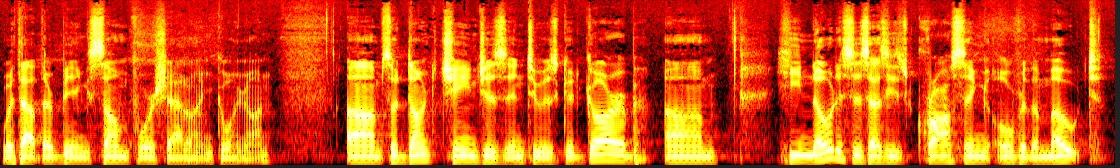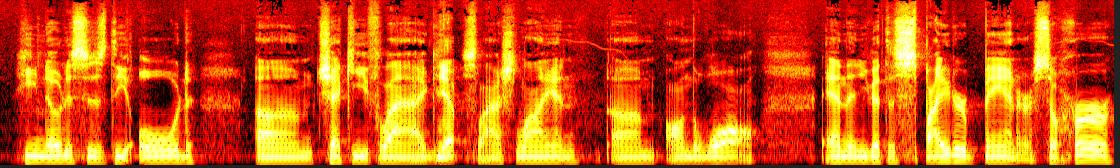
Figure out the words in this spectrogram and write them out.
without there being some foreshadowing going on. Um, so Dunk changes into his good garb. Um, he notices as he's crossing over the moat, he notices the old um, Chequy flag Yep. slash lion um, on the wall, and then you got the spider banner. So her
